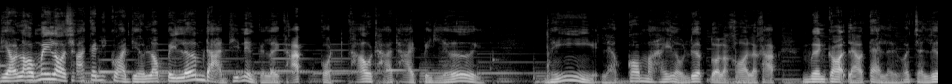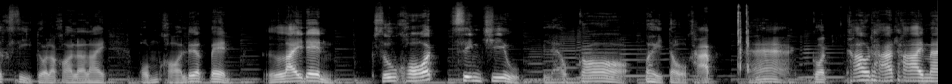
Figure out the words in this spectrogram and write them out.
เดี๋ยวเราไม่รอช้ากันดีกว่าเดี๋ยวเราไปเริ่มด่านที่หนึ่งกันเลยครับ กดเข้าท้าทายไปเลยนี่แล้วก็มาให้เราเลือกตัวละครแล้วครับเมือนก็แล้วแต่เลยว่าจะเลือก 4 ตัวละครอะไร ผมขอเลือกเป็น ไลเดนซูโคสซิงชิวแล้วก็เปยโตครับอ่ากดเข้าท้าทายมา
